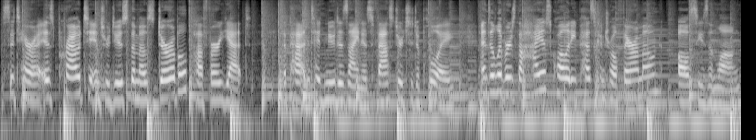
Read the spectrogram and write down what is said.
Suterra is proud to introduce the most durable puffer yet. The patented new design is faster to deploy and delivers the highest quality pest control pheromone all season long.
